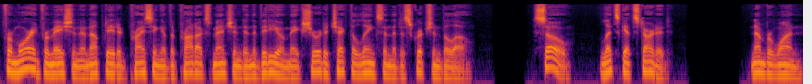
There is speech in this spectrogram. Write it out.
For more information and updated pricing of the products mentioned in the video make sure to check the links in the description below. So, let's get started. Number 1.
